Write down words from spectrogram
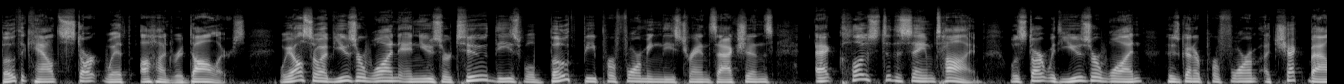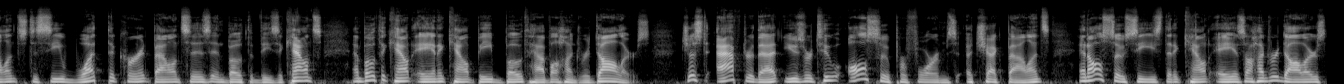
Both accounts start with $100. We also have user 1 and user 2. These will both be performing these transactions at close to the same time. We'll start with user one, who's going to perform a check balance to see what the current balance is in both of these accounts. And both account A and account B both have $100. Just after that, user two also performs a check balance and also sees that account A is $100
